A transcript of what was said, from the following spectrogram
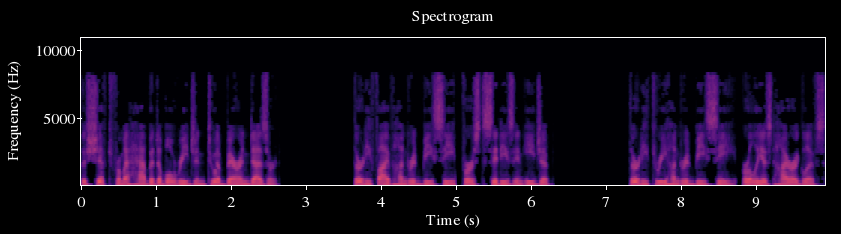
the shift from a habitable region to a barren desert. 3500 BC, first cities in Egypt. 3300 BC, earliest hieroglyphs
